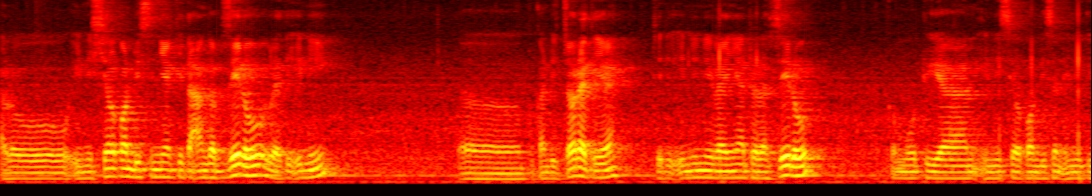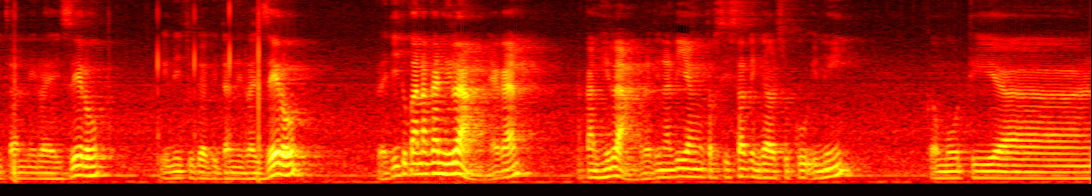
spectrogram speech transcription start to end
kalau initial conditionnya kita anggap 0 berarti ini uh, bukan dicoret ya. Jadi ini nilainya adalah 0 kemudian initial condition ini kita nilai 0 ini juga kita nilai 0 berarti itu kan akan hilang ya kan? Akan hilang. Berarti nanti yang tersisa tinggal suku ini kemudian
